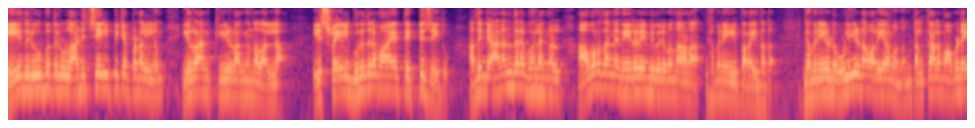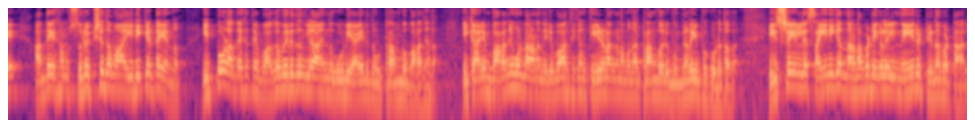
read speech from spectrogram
ഏത് രൂപത്തിലുള്ള അടിച്ചേൽപ്പിക്കപ്പെടലിനും ഇറാൻ കീഴടങ്ങുന്നതല്ല. ഇസ്രയേൽ ഗുരുതരമായ തെറ്റ് ചെയ്തു. അതിന്റെ അനന്തരഫലങ്ങൾ അവർ തന്നെ നേരിടേണ്ടി വരുമെന്നാണ് ഖബനയി പറയുന്നത്. ഖബനയുടെ ഒളിയിടം അറിയാമെന്നും തൽക്കാലം അവിടെ അദ്ദേഹം സുരക്ഷിതമായിരിക്കട്ടെ എന്നും ഇപ്പോൾ അദ്ദേഹത്തെ വകവരുന്നില്ല എന്ന് കൂടിയായിരുന്നു ട്രംപ് പറഞ്ഞത്. ഇക്കാര്യം പറഞ്ഞുകൊണ്ടാണ് നിരവധികം കീഴടങ്ങണമെന്ന് ട്രംപ് ഒരു മുന്നറിയിപ്പ് കൊടുത്തത്. ഇസ്രയേലിലെ സൈനിക നടപടികളിൽ നേരിട്ടിടപെട്ടാൽ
